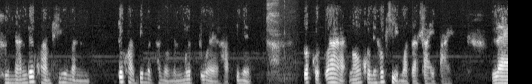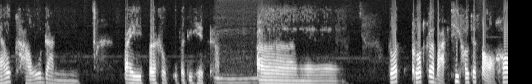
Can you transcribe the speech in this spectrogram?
คืนนั้นด้วยความที่มันด้วยความที่มันถนนมันมืดด้วยครับพี่เนตครับปรากฏว่าน้องคนนี้เขาขี่มอเตอร์ไซค์ไป แล้วเขาดันไปประสบอุบัติเหตุครับอืมเอ่อ รถรถกระบะที่เขาจะต่อข้อ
